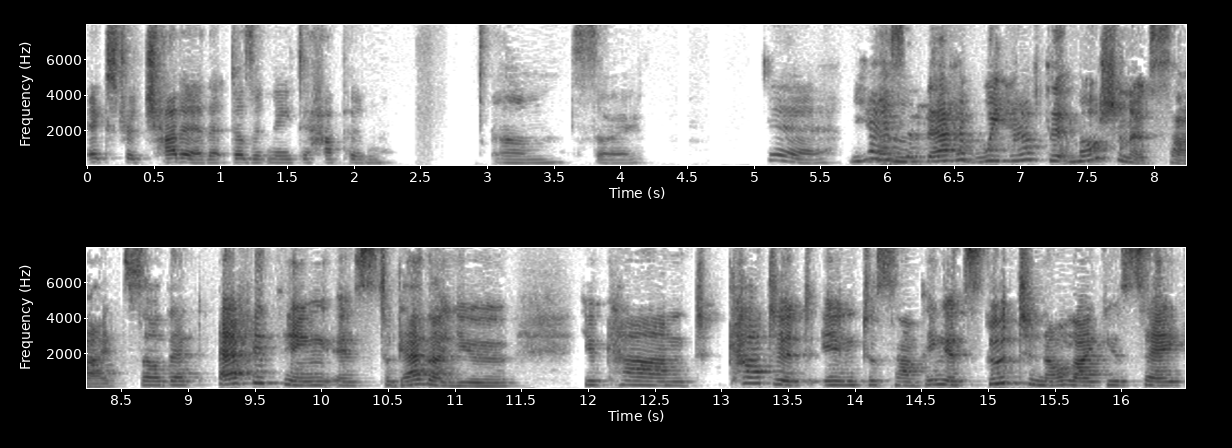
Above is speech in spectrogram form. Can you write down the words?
extra chatter that doesn't need to happen. Um, so yeah. Yes and have, we have the emotional side so that everything is together. You you can't cut it into something. It's good to know like you say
